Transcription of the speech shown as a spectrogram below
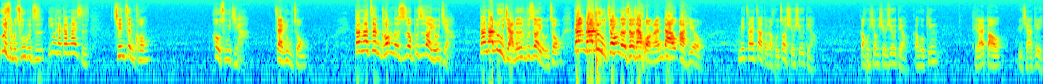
为什么初不知？因为他刚开始先正空，后出假，再入中。当他正空的时候，不知道有假；当他入假的时候，不知道有中；当他入中的时候，才恍然大悟。啊哟，没再早都把佛祖修修掉，把佛像修修掉，把佛经摕来包，有车给，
